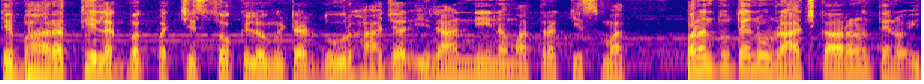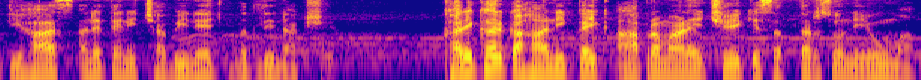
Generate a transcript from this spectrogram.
તે ભારતથી લગભગ પચીસો કિલોમીટર દૂર હાજર ઈરાનની ન માત્ર કિસ્મત, પરંતુ તેનું રાજકારણ, તેનો ઇતિહાસ અને તેની છબીને જ બદલી નાખશે. ખરેખર કહાની કંઈક આ પ્રમાણે છે કે સત્તરસો નેવુંમાં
